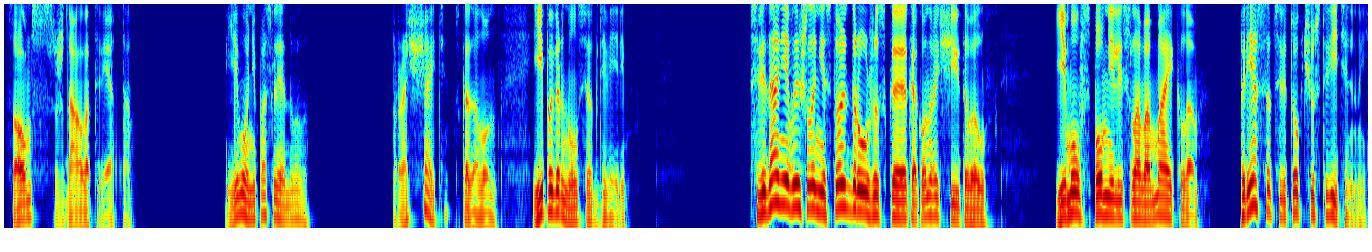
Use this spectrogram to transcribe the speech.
Сомс ждал ответа. Его не последовало. «Прощайте», — сказал он, и повернулся к двери. Свидание вышло не столь дружеское, как он рассчитывал. Ему вспомнили слова Майкла — Пресса — цветок чувствительный.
